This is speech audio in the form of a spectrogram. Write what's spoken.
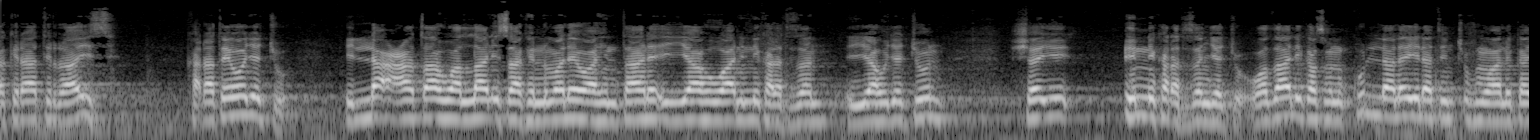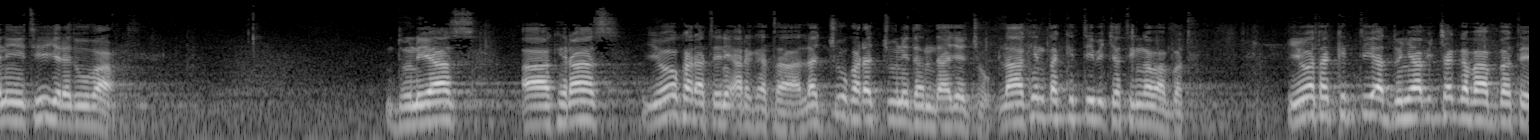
آخرات الرئيس كدته وجدت إلا أعطاه الله نساكن ملي وهنتان إياه وأنني كدتسن إياه جتون شيء inni kadhatasan jechu wadaalika sun kulla laylatin cufuma halkaniitii jedhe duuba duniyaas aakiraas yoo kadhate ni argata lachuu kadhachuu ni danda'a jechu laakiin takkittii bichatti hin gabaabbatu yoo takkittii addunyaa bicha gabaabbate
